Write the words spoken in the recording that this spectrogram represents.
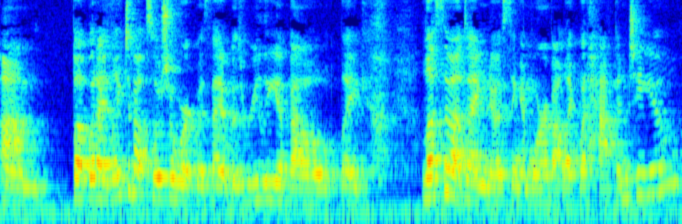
Um, but what I liked about social work was that it was really about like less about diagnosing and more about like what happened to you.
